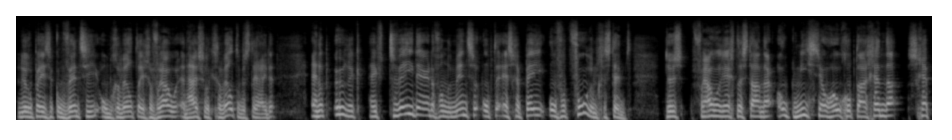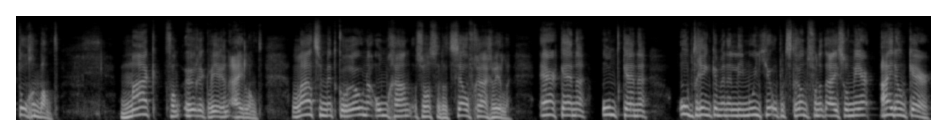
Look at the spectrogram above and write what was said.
een Europese conventie om geweld tegen vrouwen en huiselijk geweld te bestrijden. En op Urk heeft twee derde van de mensen op de SGP of op Forum gestemd. Dus vrouwenrechten staan daar ook niet zo hoog op de agenda. Schep toch een band. Maak van Urk weer een eiland. Laat ze met corona omgaan zoals ze dat zelf graag willen. Erkennen, ontkennen, opdrinken met een limoentje op het strand van het IJsselmeer. I don't care.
